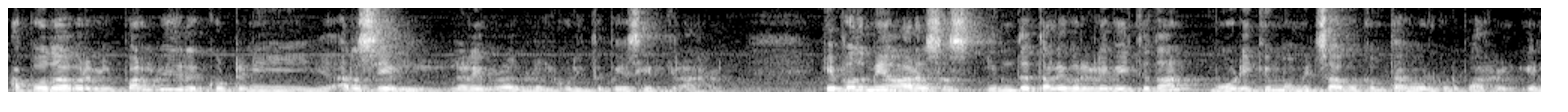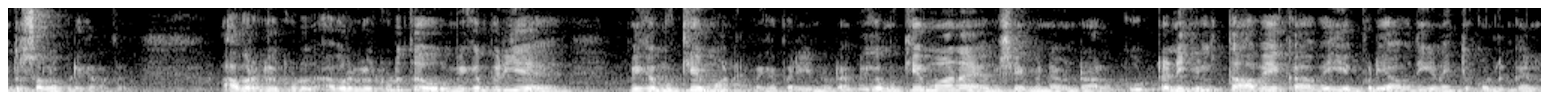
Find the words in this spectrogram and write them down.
அப்போது அவர்கள் பல்வேறு கூட்டணி அரசியல் நிலைப்பாடுகள் குறித்து பேசியிருக்கிறார்கள். எப்போதுமே ஆர்எஸ்எஸ் இந்த தலைவர்களை வைத்து தான் மோடிக்கும் அமித்ஷாவுக்கும் தகவல் கொடுப்பார்கள் என்று சொல்லப்படுகிறது. அவர்கள் கொடு அவர்கள் கொடுத்த ஒரு மிகப்பெரிய மிக முக்கியமான மிகப்பெரிய என்னோட மிக முக்கியமான விஷயம் என்னவென்றால் கூட்டணியில் தாவேக்காவை எப்படியாவது இணைத்து கொள்ளுங்கள்.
